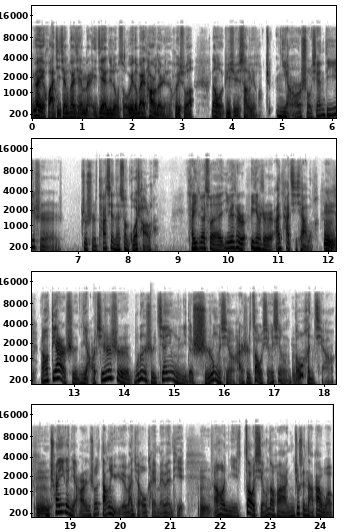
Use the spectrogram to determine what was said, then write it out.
愿意花几千块钱买一件这种所谓的外套的人会说，那我必须上鸟。就鸟，首先第一是。就是它现在算国潮了，它应该算，因为它是毕竟是安踏旗下的嘛。嗯。然后第二是鸟，其实是无论是兼用你的实用性还是造型性都很强。嗯。你穿一个鸟，你说挡雨完全 OK 没问题。嗯。然后你造型的话，你就是哪怕我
